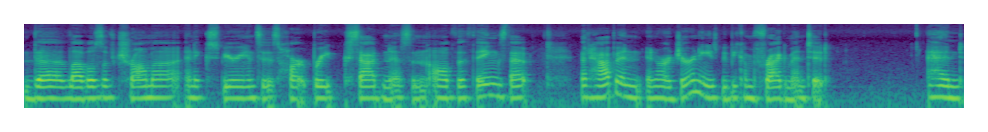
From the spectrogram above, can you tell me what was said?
the levels of trauma and experiences heartbreak sadness and all the things that that happen in our journeys we become fragmented and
